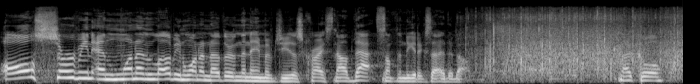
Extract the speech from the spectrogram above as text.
all serving and one and loving one another in the name of Jesus Christ. Now that's something to get excited about. Not cool?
